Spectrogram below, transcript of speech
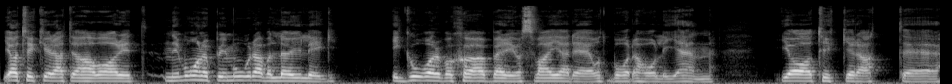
Jag tycker att det har varit, nivån uppe i Mora var löjlig. Igår var Sjöberg och svajade åt båda håll igen. Jag tycker att eh,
